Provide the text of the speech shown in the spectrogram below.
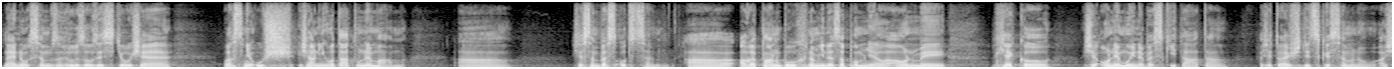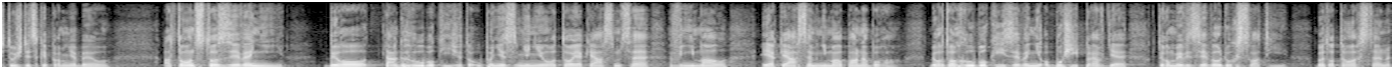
najednou jsem s hruzou zjistil, že vlastně už žádnýho tátu nemám a že jsem bez otce. A, ale pán Bůh na mě nezapomněl a on mi řekl, že on je můj nebeský táta a že to je vždycky se mnou a že to vždycky pro mě byl. A to on z toho zjevení bylo tak hluboký, že to úplně změnilo to, jak já jsem se vnímal i jak já jsem vnímal Pána Boha. Bylo to hluboký zjevení o boží pravdě, kterou mi zjevil Duch Svatý. Byl to tenhle ten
